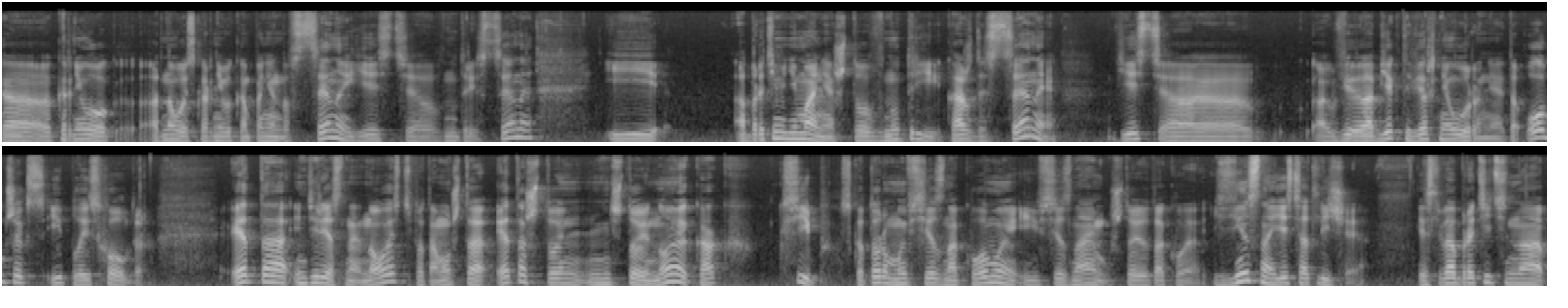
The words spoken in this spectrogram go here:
корневого, одного из корневых компонентов сцены есть э, внутри сцены, и обратим внимание, что внутри каждой сцены есть э, объекты верхнего уровня. Это objects и placeholder. Это интересная новость, потому что это что, не что иное, как XIP, с которым мы все знакомы и все знаем, что это такое. Единственное, есть отличие. Если вы обратите на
